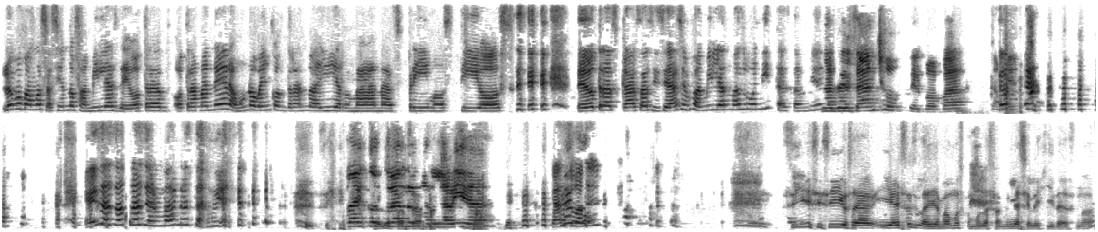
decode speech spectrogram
Luego vamos haciendo familias de otra, otra manera. Uno va encontrando ahí hermanas, primos, tíos de otras casas y se hacen familias más bonitas también. Las del Sancho, del papá también. Esas otras hermanas también. va encontrando por la vida. Casual. Sí, sí, sí, o sea, y eso la llamamos como las familias elegidas, ¿no?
